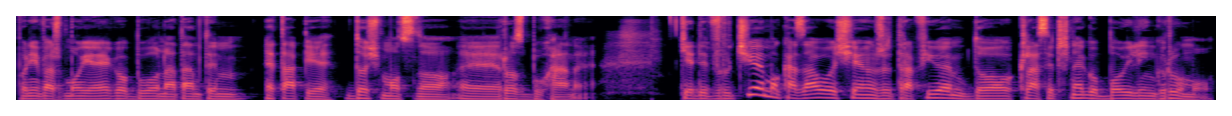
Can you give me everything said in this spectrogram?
ponieważ mojego było na tamtym etapie dość mocno e, rozbuchane. Kiedy wróciłem, okazało się, że trafiłem do klasycznego boiling roomu,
